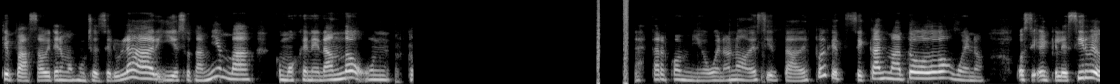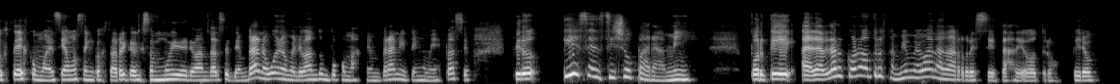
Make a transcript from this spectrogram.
¿Qué pasa? Hoy tenemos mucho el celular y eso también va como generando un, estar conmigo. Bueno, no, decir, después que se calma todo, bueno, o si el que le sirve a ustedes, como decíamos en Costa Rica, que son muy de levantarse temprano, bueno, me levanto un poco más temprano y tengo mi espacio, pero qué sencillo para mí, porque al hablar con otros también me van a dar recetas de otros, pero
